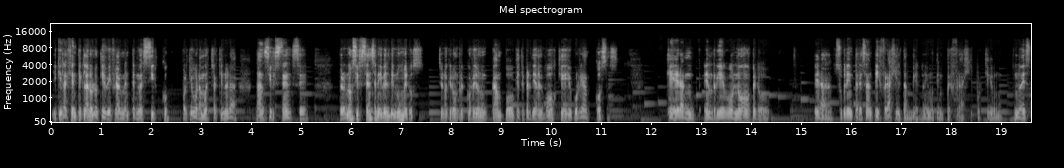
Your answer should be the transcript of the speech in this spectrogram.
y que la gente, claro, lo que ve finalmente no es circo, porque hubo una muestra que no era tan circense, pero no circense a nivel de números, sino que era un recorrido en un campo que te perdía en el bosque y ocurrían cosas que eran en riego no, pero era súper interesante y frágil también, al mismo tiempo es frágil, porque no es,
